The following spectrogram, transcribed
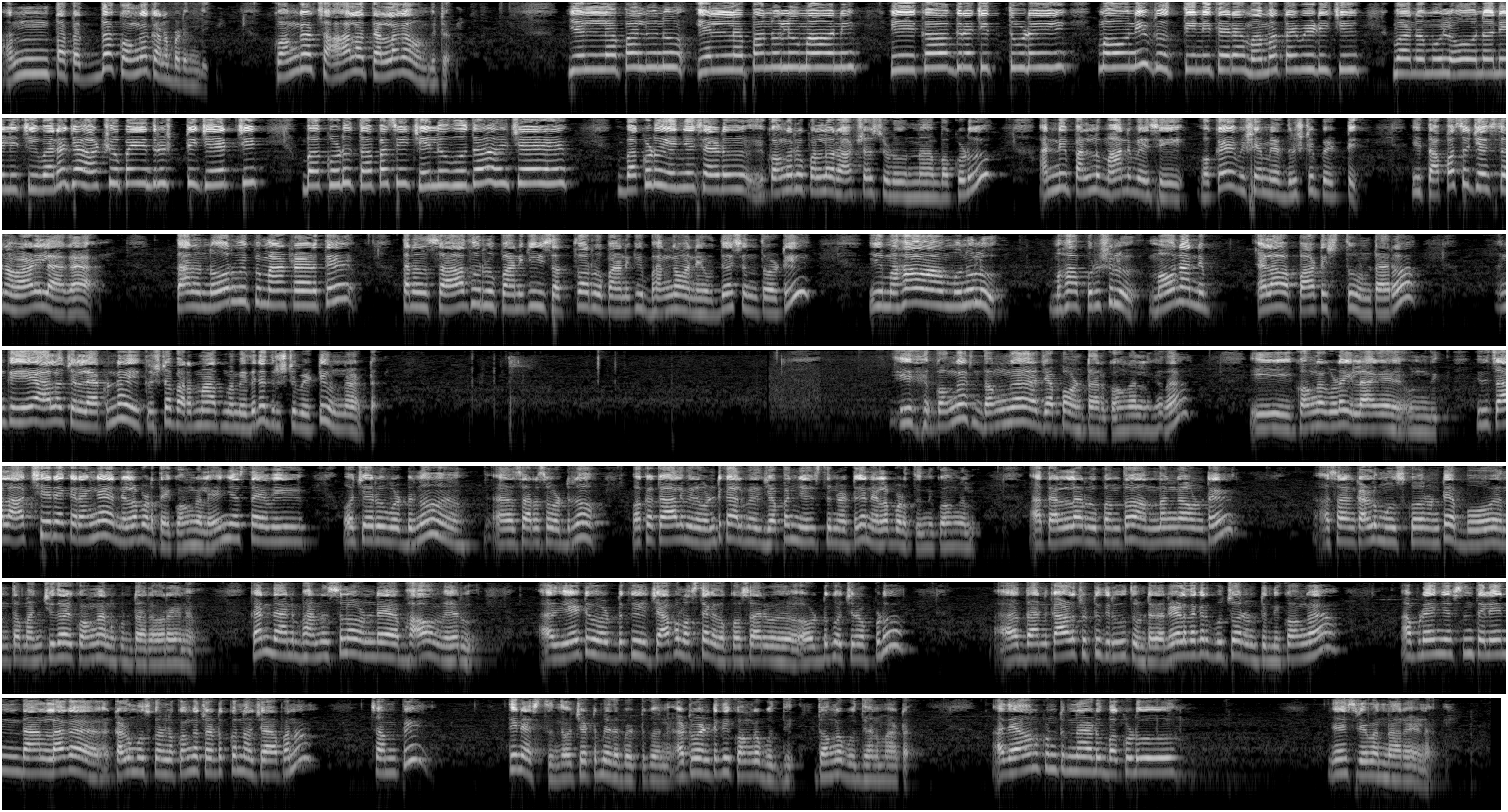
అంత పెద్ద కొంగ కనపడింది. కొంగ చాలా తెల్లగా ఉందిట. ఎల్ల పలును ఎల్ల పనులు మాని ఏకాగ్రచిత్తుడై మౌని వృత్తిని తెర మమత విడిచి వనములోన నిలిచి వనజాక్షుపై దృష్టి చేర్చి బకుడు తపసి చెలువు దాల్చే. బకుడు ఏం చేశాడు? ఈ కొంగ రూపంలో రాక్షసుడు ఉన్న బకుడు అన్ని పనులు మానివేసి ఒకే విషయం మీద దృష్టి పెట్టి ఈ తపస్సు చేస్తున్న వాడిలాగా తాను నోరు విప్పి మాట్లాడితే తన సాధు రూపానికి ఈ సత్వ రూపానికి భంగం అనే ఉద్దేశంతో ఈ మహామునులు మహాపురుషులు మౌనాన్ని ఎలా పాటిస్తూ ఉంటారో ఇంకా ఏ ఆలోచన లేకుండా ఈ కృష్ణ పరమాత్మ మీదనే దృష్టి పెట్టి ఉన్నట్టు ఈ కొంగ దొంగ జపం అంటారు కొంగల్ని కదా? ఈ కొంగ కూడా ఇలాగే ఉంది. ఇది చాలా ఆశ్చర్యకరంగా నిలబడతాయి కొంగలు. ఏం చేస్తాయి అవి? ఓ చెరువు ఒడ్డును సరస్సు ఒడ్డును ఒక కాలు మీద ఒంటి కాలు మీద జపం చేస్తున్నట్టుగా నిలబడుతుంది కొంగలు. ఆ తెల్ల రూపంతో అందంగా ఉంటాయి అసలు కళ్ళు మూసుకొని ఉంటే అబ్బో ఎంత మంచిదో ఈ కొంగ అనుకుంటారు ఎవరైనా. కానీ దాని మనసులో ఉండే భావం వేరు. అది ఏటి ఒడ్డుకి చేపలు వస్తాయి కదా ఒక్కోసారి ఒడ్డుకు వచ్చినప్పుడు దాని కాళ్ళ చుట్టూ తిరుగుతుంటుంది. నీళ్ళ దగ్గర కూర్చొని ఉంటుంది కొంగ. అప్పుడు ఏం చేస్తుంది? తెలియని దానిలాగా కళ్ళు మూసుకొని కొంగ చటుక్కున్న చేపను చంపి తినేస్తుంది. ఓ చెట్టు మీద పెట్టుకొని. అటువంటిది కొంగ బుద్ధి. దొంగ బుద్ధి అనమాట అదేమనుకుంటున్నాడు బకుడు? జయ శ్రీమన్నారాయణ.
